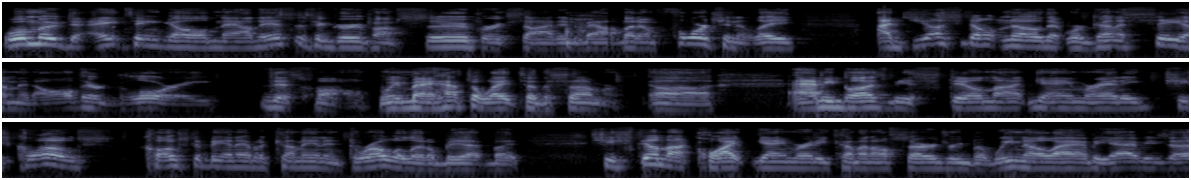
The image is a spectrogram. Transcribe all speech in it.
we'll move to 18 gold now. This is a group I'm super excited about, but unfortunately, I just don't know that we're going to see them in all their glory this fall. We may have to wait till the summer. Uh, Abby Busby is still not game ready. She's close, close to being able to come in and throw a little bit, but she's still not quite game ready coming off surgery. But we know Abby. Abby's a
